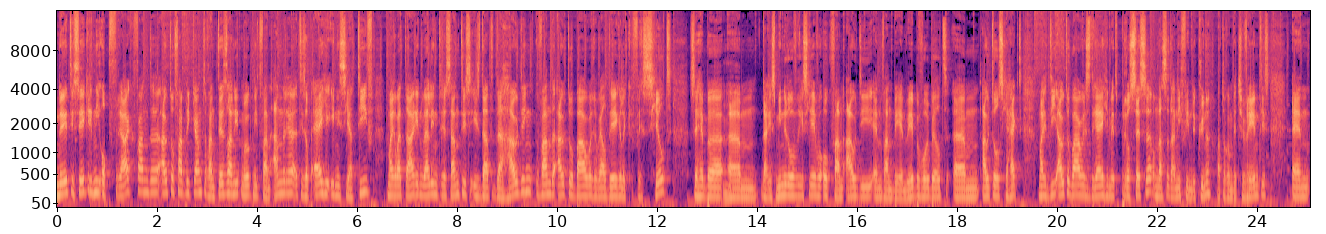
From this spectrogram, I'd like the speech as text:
Nee, het is zeker niet op vraag van de autofabrikanten, van Tesla niet, maar ook niet van anderen. Het is op eigen initiatief. Maar wat daarin wel interessant is, is dat de houding van de autobouwer wel degelijk verschilt. Ze hebben, mm. um, daar is minder over geschreven, ook van Audi en van BMW bijvoorbeeld, um, auto's gehackt. Maar die autobouwers dreigen met processen, omdat ze dat niet vinden kunnen, wat toch een beetje vreemd is. En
